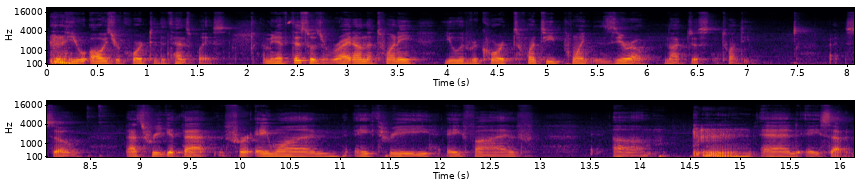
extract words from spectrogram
you always record to the tens place. I mean, if this was right on the 20, you would record 20.0, not just 20. So that's where you get that for A1, A3, A5, um, and A7.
